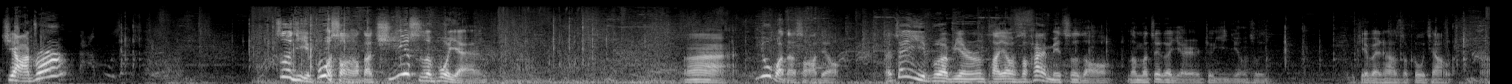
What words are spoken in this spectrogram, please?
假装自己不杀他，其实不严。哎，又把他杀掉！哎，这一波兵，他要是还没吃着，那么这个人就已经是基本上是够呛了啊！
